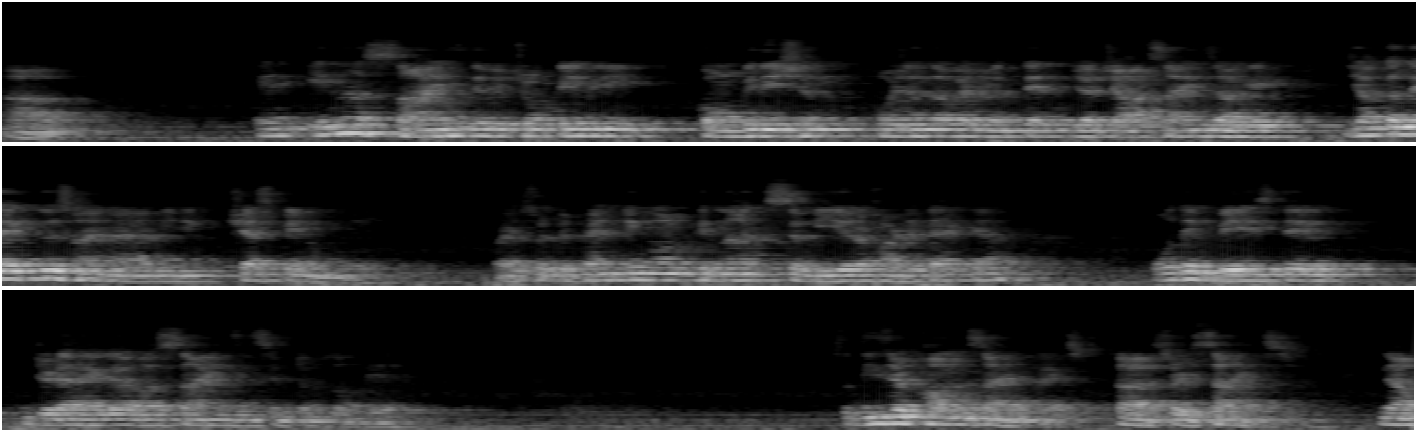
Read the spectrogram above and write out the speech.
Uh, in ਇਹਨਾਂ ਸਾਇੰਸ ਦੇ ਵਿੱਚੋਂ ਕਈ ਵਾਰੀ ਕੰਬੀਨੇਸ਼ਨ ਹੋ ਜਾਂਦਾ ਵਾ ਜਿਵੇਂ ਤਿੰਨ ਜਾਂ ਚਾਰ ਸਾਇੰਸ ਆ ਗਏ ਜਾਂ ਕੱਲਾ ਇੱਕ ਹੀ ਆਇਆ ਮੀਨਿੰਗ ਚੈਸਟ ਪੇਨ ਹੁੰਦੀ ਰਾਈਟ ਸੋ ਡਿਪੈਂਡਿੰਗ ਔਨ ਕਿੰਨਾ ਸਵੀਅਰ ਹਾਰਟ ਅਟੈਕ ਆ ਉਹਦੇ ਬੇਸ ਤੇ ਜਿਹੜਾ ਹੈਗਾ ਵਾ ਸਾਈਨਸ ਐਂਡ ਸਿੰਪਟਮਸ ਆਉਂਦੇ ਆ So these are common side effects, uh, sorry, signs. Now,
